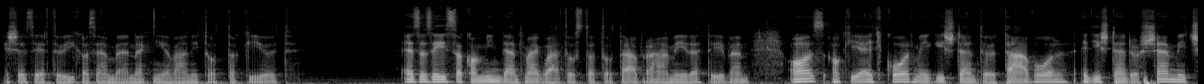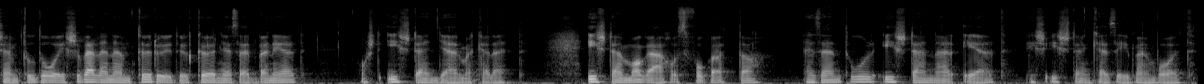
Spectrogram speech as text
és ezért ő igaz embernek nyilvánította ki őt. Ez az éjszaka mindent megváltoztatott Ábrahám életében. Az, aki egykor még Istentől távol, egy Istenről semmit sem tudó és vele nem törődő környezetben élt, most Isten gyermeke lett. Isten magához fogadta, ezentúl Istennel élt, és Isten kezében volt.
